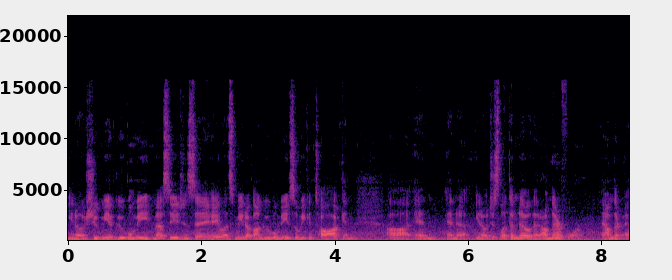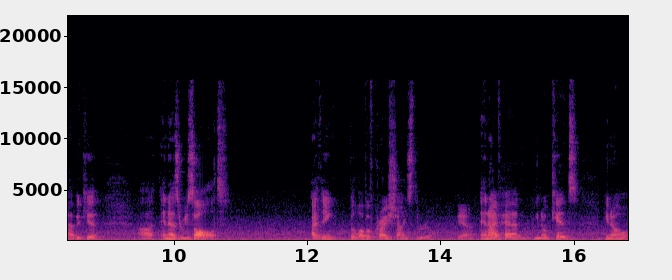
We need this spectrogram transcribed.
you know, shoot me a Google Meet message and say, hey, let's meet up on Google Meet so we can talk and, uh, and, and uh, you know, just let them know that I'm there for them. And I'm their advocate. Uh, and as a result, I think the love of Christ shines through. Yeah. And I've had, you know, kids, you know,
